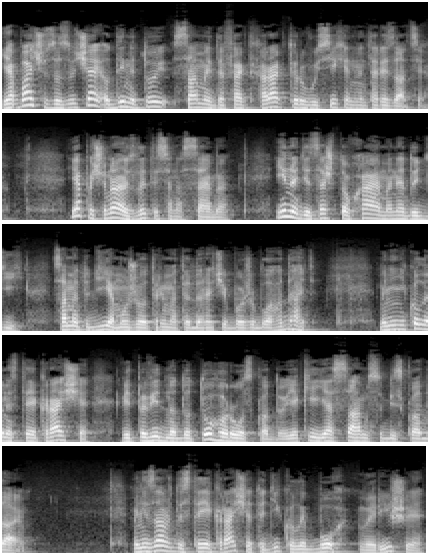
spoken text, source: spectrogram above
я бачу зазвичай один і той самий дефект характеру в усіх інвентаризаціях. Я починаю злитися на себе. Іноді це штовхає мене до дій. Саме тоді я можу отримати, до речі, Божу благодать. Мені ніколи не стає краще відповідно до того розкладу, який я сам собі складаю. Мені завжди стає краще тоді, коли Бог вирішує,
